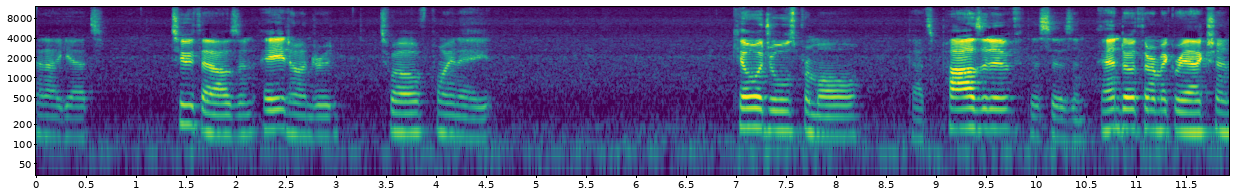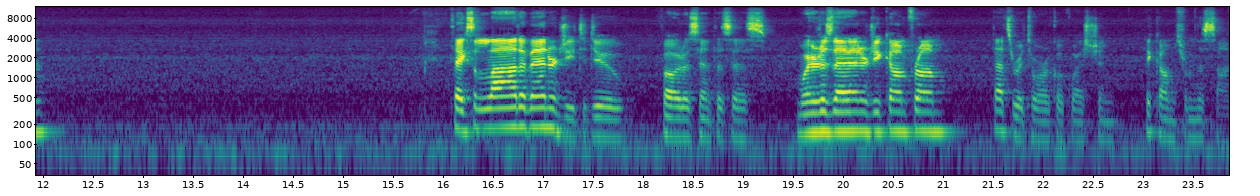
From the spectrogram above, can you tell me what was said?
and I get 2,812.8 kilojoules per mole. That's positive. This is an endothermic reaction. Takes a lot of energy to do photosynthesis. Where does that energy come from? That's a rhetorical question. It comes from the sun.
